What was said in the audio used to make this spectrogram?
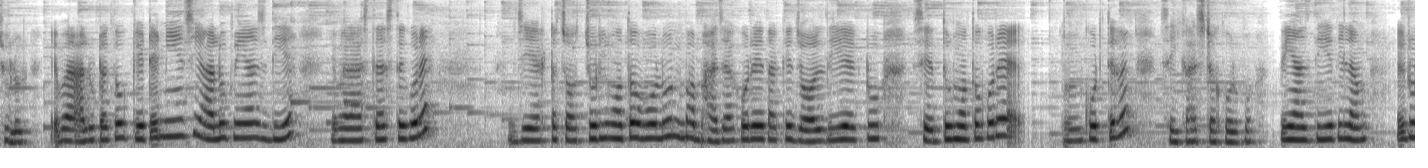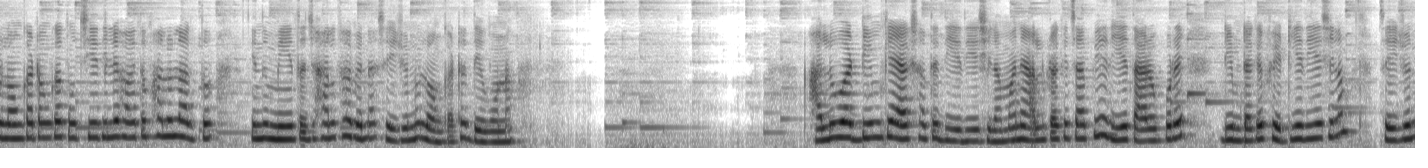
চলুন। এবার আলুটাকেও কেটে নিয়েছি, আলু, পেঁয়াজ দিয়ে। এবার আস্তে আস্তে করে যে একটা চচ্চড়ি মতো বলুন বা ভাজা করে তাকে জল দিয়ে একটু সেদ্ধ মতো করে করতে হয়, সেই কাজটা করব। পেঁয়াজ দিয়ে দিলাম, একটু লঙ্কা টঙ্কা কুচিয়ে দিলে হয়তো ভালো লাগতো। কিন্তু মেয়ে তো ঝাল খাবে না সেই জন্য লঙ্কাটা দেবো না। আলু আর ডিমকে একসাথে দিয়ে দিয়েছিলাম মানে আলুটাকে চাপিয়ে দিয়ে তার উপরে ডিমটাকে ফেটিয়ে দিয়েছিলাম সেই জন্য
